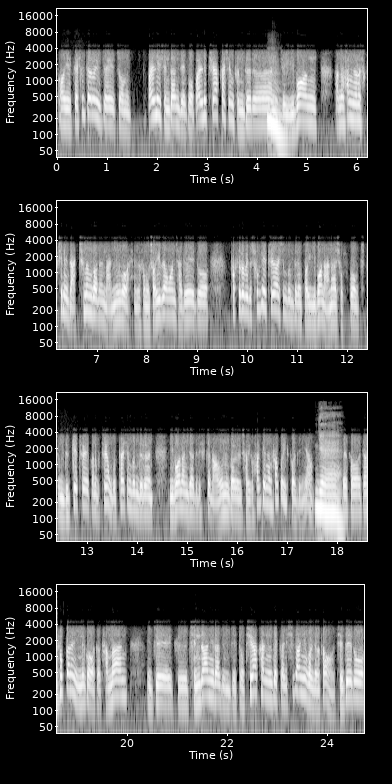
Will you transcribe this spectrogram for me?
어, 예, 그러니까 실제로 이제 좀 빨리 진단되고 빨리 투약하신 분들은 음. 이제 입원하는 확률을 확실히 낮추는 거는 맞는 것 같습니다. 그래서 뭐 저희 병원 자료에도 턱스로비드 초기에 투여하신 분들은 거의 입원 안 하셨고 좀 늦게 투여했거나 투여 못하신 분들은 입원 환자들이 실제 나오는 걸 저희가 확인은 하고 있거든요. 예. 그래서 일단 효과는 있는 것 같아요. 다만 이제 그 진단이라든지 또 투약하는 데까지 시간이 걸려서 제대로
